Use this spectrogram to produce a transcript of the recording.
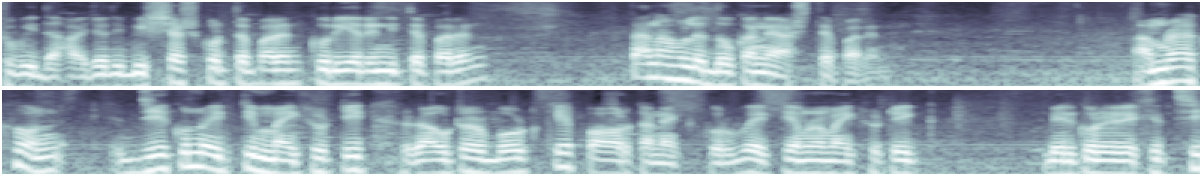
সুবিধা হয়, যদি বিশ্বাস করতে পারেন, কুরিয়ারে নিতে পারেন, তা না হলে দোকানে আসতে পারেন। আমরা এখন যে কোনো একটি মাইক্রোটিক রাউটার বোর্ডকে পাওয়ার কানেক্ট করব। একটি আমরা মাইক্রোটিক বের করে রেখেছি,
